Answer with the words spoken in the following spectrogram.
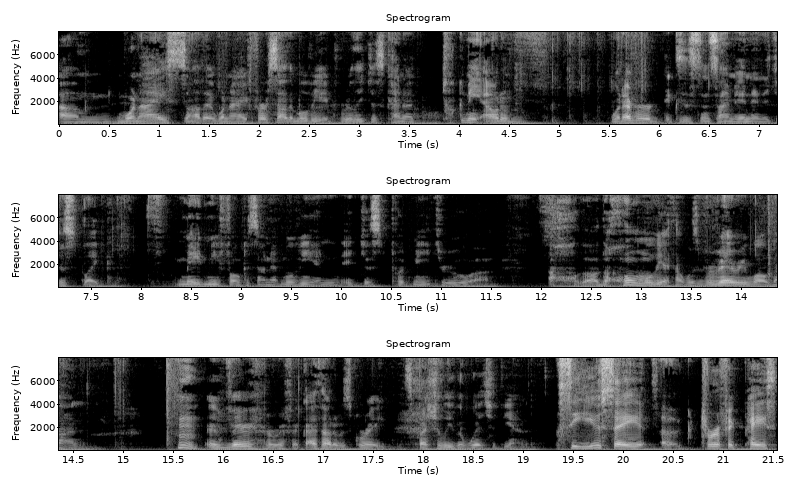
um, when I saw that, when I first saw the movie, it really just kind of took me out of whatever existence I'm in, and it just like made me focus on that movie, and it just put me through. Uh, a whole, the whole movie I thought was very well done. Hmm. very horrific. I thought it was great, especially the witch at the end. See, you say uh, terrific pace.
